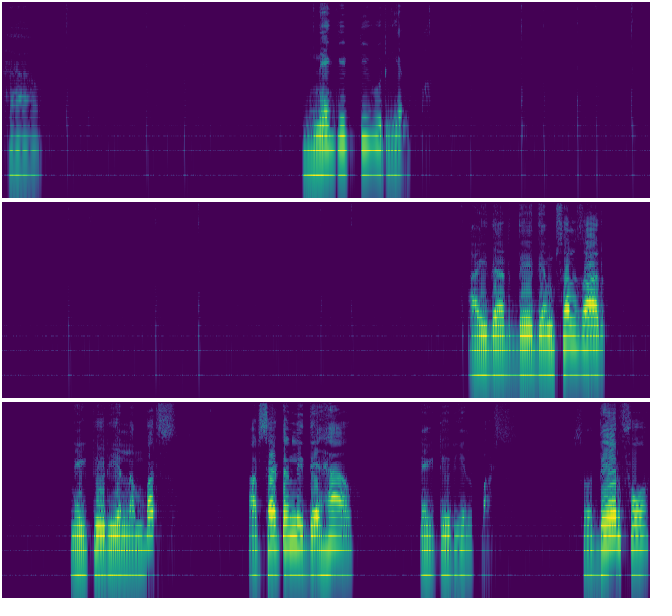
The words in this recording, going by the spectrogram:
have negative real part. Either they themselves are negative real numbers or certainly they have negative real parts. So, therefore,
